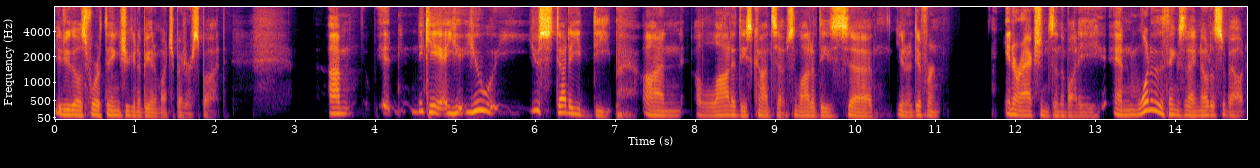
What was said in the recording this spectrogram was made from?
You do those four things, you're going to be in a much better spot. Um, it, Nikki, you you you study deep on a lot of these concepts, a lot of these uh, you know different interactions in the body. And one of the things that I notice about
